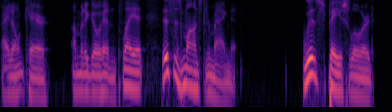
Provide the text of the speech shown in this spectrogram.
I don't care. I'm going to go ahead and play it. This is Monster Magnet with Space Lord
